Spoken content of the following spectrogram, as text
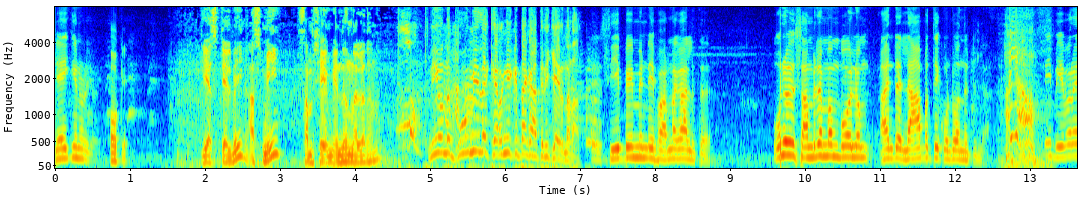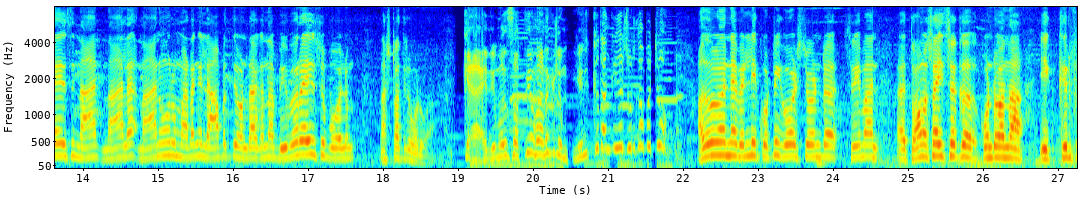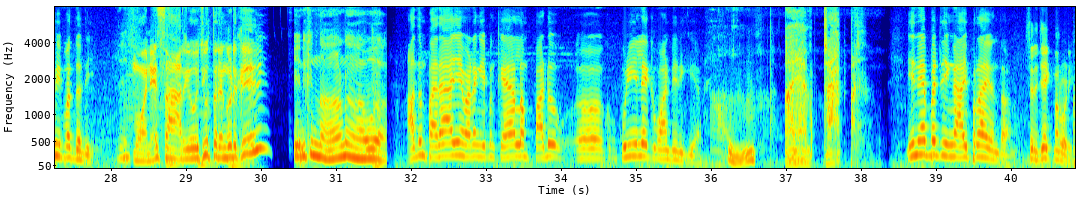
ജയിക്കിനോട് okay. Yes tell me Asmi സംശയം എന്നും നല്ലതാണ്. നീ ഒന്ന് ഭൂമിയിലേക്ക് ഇറങ്ങി കിട്ടാൻ കാത്തിരിക്കായിരുന്നടാ. സി പി എമ്മിന്റെ ഭരണകാലത്ത് ഒരു സംരംഭം പോലും അതിന്റെ ലാഭത്തിൽ കൊണ്ടുവന്നിട്ടില്ല. ഈ ബിവറേജ് നാല് നാനൂറ് മടങ്ങ് ലാഭത്തിൽ ഉണ്ടാക്കുന്ന ബിവറേജ് പോലും നഷ്ടത്തിൽ ഓടുക കാര്യം സത്യമാണെങ്കിലും എനിക്ക് അംഗീകരിച്ചു കൊടുക്കാൻ പറ്റുമോ? അതുപോലെ തന്നെ വെള്ളി കൊട്ടി ഘോഷിച്ചുകൊണ്ട് ശ്രീമാൻ തോമസ് ഐസക്ക് കൊണ്ടുവന്ന ഈ കിർഫി പദ്ധതി. മോനെ സാറി ചോദിച്ചു ഉത്തരം കൊടുക്ക്. എനിക്ക് നാണാവുക. അതും പരാജയം അടങ്ങി ഇപ്പം കേരളം പടു കുഴിയിലേക്ക് വാണ്ടിരിക്കുക ഇതിനെപ്പറ്റി നിങ്ങൾ അഭിപ്രായം എന്താണ്? ശരി ജയ്ക്ക് മറുപടി.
